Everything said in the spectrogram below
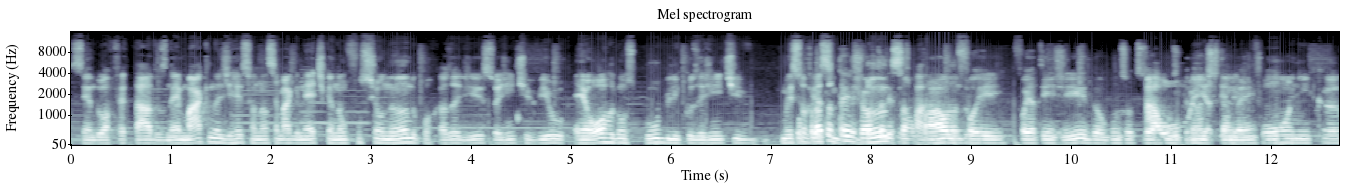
sendo afetados, né? Máquinas de ressonância magnética não funcionando por causa disso. A gente viu é, órgãos públicos, a gente começou O a ver assim, TJ de São parando, Paulo foi, foi atingido, alguns outros a órgãos Oi, a grandes também. Telefônica.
